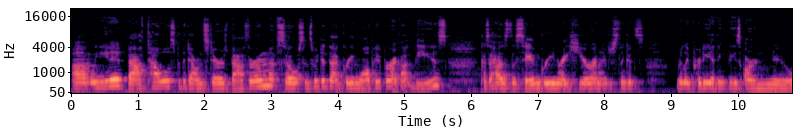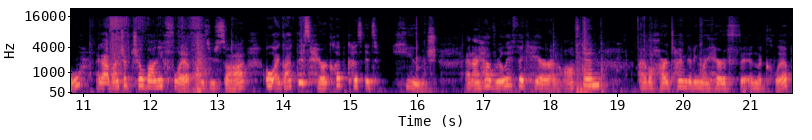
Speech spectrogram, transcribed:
Um, we needed bath towels for the downstairs bathroom. So since we did that green wallpaper, I got these because it has the same green right here. And I just think it's really pretty. I think these are new. I got a bunch of Chobani Flip, as you saw. Oh, I got this hair clip because it's huge. And I have really thick hair and often I have a hard time getting my hair to fit in the clip.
